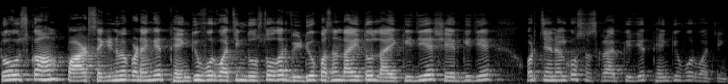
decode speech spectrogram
तो उसका हम पार्ट सेकंड में पढ़ेंगे। थैंक यू फॉर वाचिंग दोस्तों, अगर वीडियो पसंद आई तो लाइक कीजिए शेयर कीजिए और चैनल को सब्सक्राइब कीजिए। थैंक यू फॉर वॉचिंग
